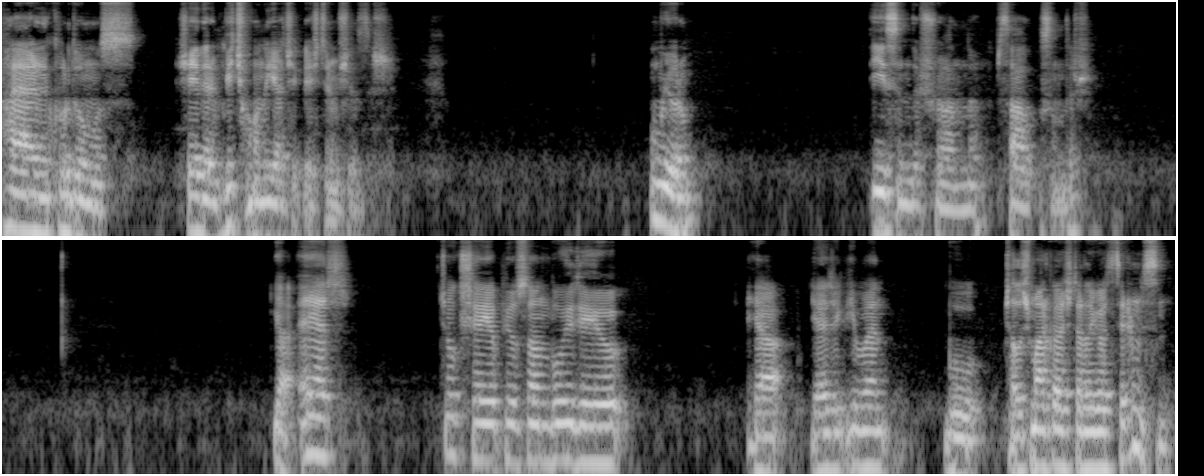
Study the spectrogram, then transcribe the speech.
hayalini kurduğumuz şeylerin birçoğunu gerçekleştirmişizdir. Umuyorum iyisindir şu anda, sağlıklısındır. Ya eğer çok şey yapıyorsan bu videoyu ya gelecek gibi ben bu çalışma arkadaşlarına gösterir misin?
